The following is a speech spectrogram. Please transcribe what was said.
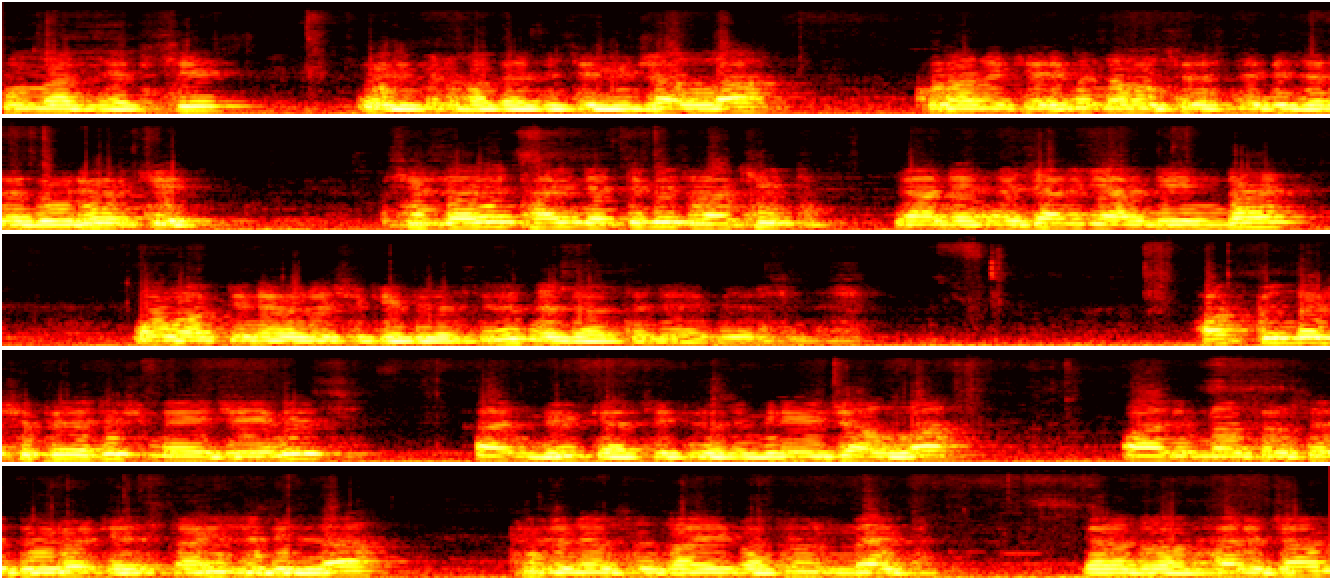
bunların hepsi ölümün habercisi. Yüce Allah Kur'an-ı Kerim'in Nahl suresinde bizlere buyuruyor ki sizlere tayin ettiğimiz vakit yani ecel geldiğinde o vaktine öyle çekebilirsiniz, nezaret edebilirsiniz. Hakkında şüpheye düşmeyeceğimiz en büyük gerçeklik ölümünü Yüce Allah Alim'den sonrasında buyuruyor ki Estaizu billah Kullu nefsin zayıfetun mevt Yaratılan her can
